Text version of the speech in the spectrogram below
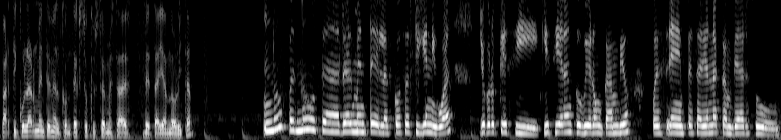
particularmente en el contexto que usted me está detallando ahorita? No, pues no, o sea, realmente las cosas siguen igual. Yo creo que si quisieran que hubiera un cambio, pues eh, empezarían a cambiar su,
